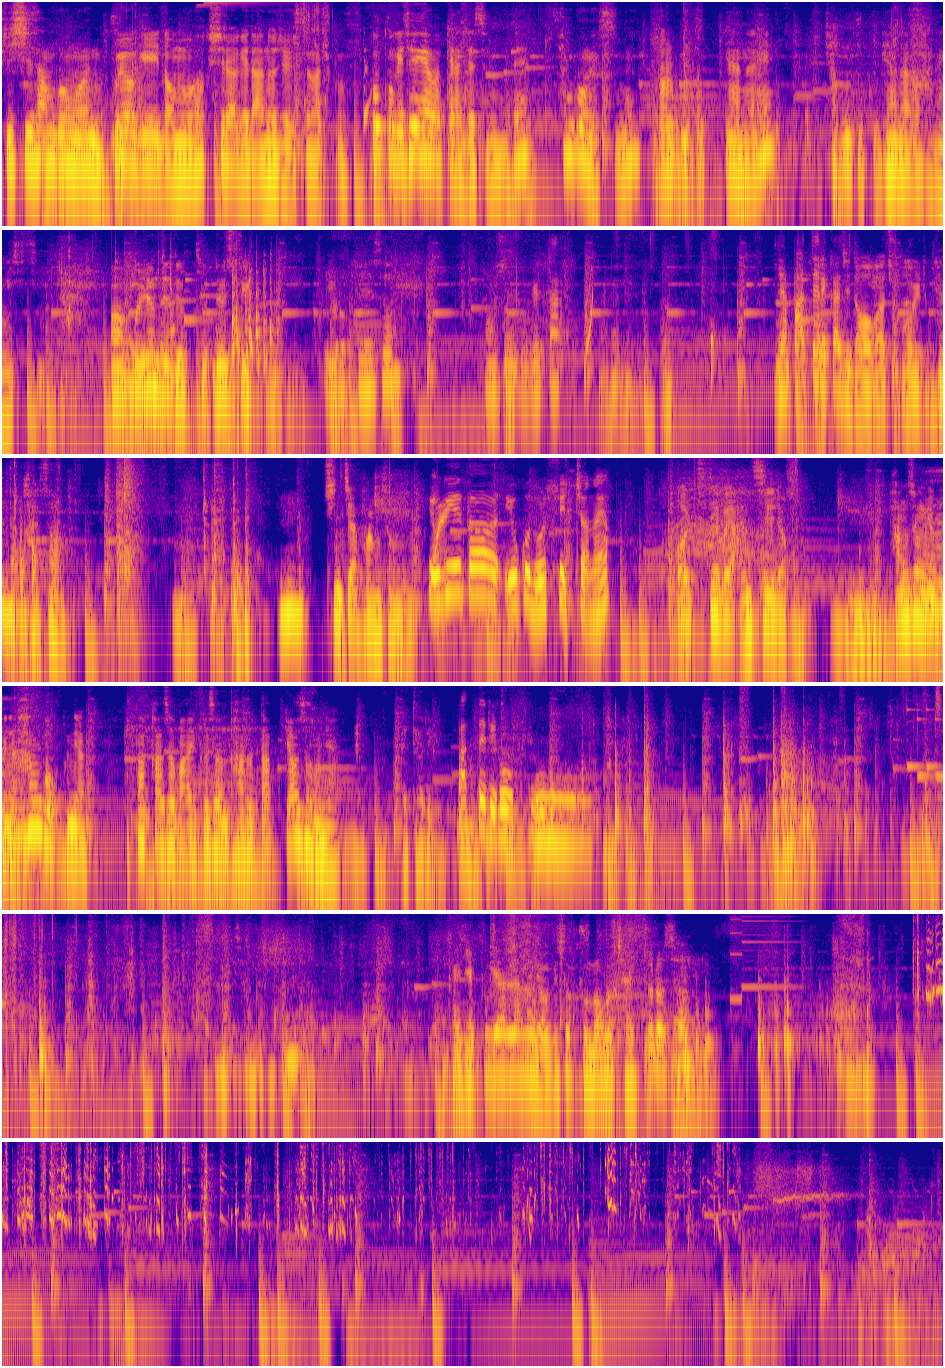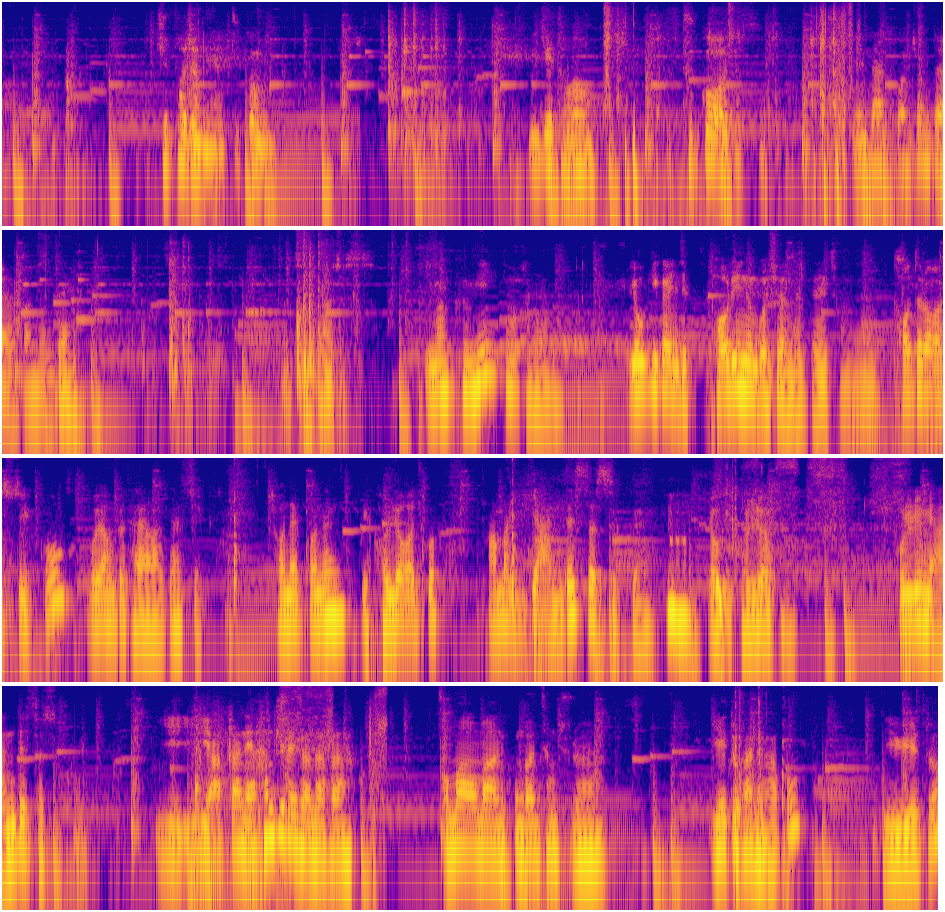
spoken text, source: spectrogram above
BC30은 구역이 너무 확실하게 나눠져 있어가지고 꾹꾹이 3개밖에 안 됐었는데 30X는 넓은 꾹꾹이 하나에 작은 꾹꾹이 하나가 가능해졌습니다. 어 볼륨도 넣, 넣을 수 있고. 이렇게 해서 방송국에 딱 그냥 배터리까지 넣어가지고 이렇게 딱 가서 어, 진짜 방송용 여기에다 요거 놓을 수 있지 않아요? 멀티탭을 안 쓰려고. 방송용 아. 그냥 한 곡 그냥 딱 가서 마이크 선 바로 딱 껴서 그냥 배터리로 배터리로. 오. 그러니까 예쁘게 하려면 여기서 구멍을 잘 뚫어서 네. 깊어졌네요 뚜껑이 이게 더 두꺼워졌어. 옛날 건 좀 더 얇았는데 더 두꺼워졌어. 이만큼이 더 가능합니다. 여기가 이제 버리는 곳이었는데 저는 더 들어갈 수도 있고 모양도 다양하게 할 수 있고. 전에 거는 걸려가지고 아마 이게 안 됐었을 거예요. 음. 여기 걸려서. 볼륨이 안 됐었을 거예요. 이, 이 약간의 한 줄의 전화가 어마어마한 공간 창출을 한 얘도 가능하고 이 위에도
